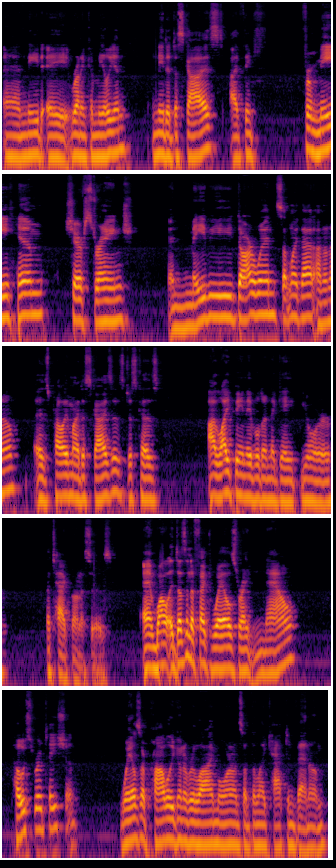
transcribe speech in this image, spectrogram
and need a running Chameleon, need a disguise. I think for me, him, Sheriff Strange, and maybe Darwin, something like that. I don't know. Is probably my disguises just because I like being able to negate your attack bonuses. And while it doesn't affect whales right now, post rotation, whales are probably going to rely more on something like Captain Venom,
